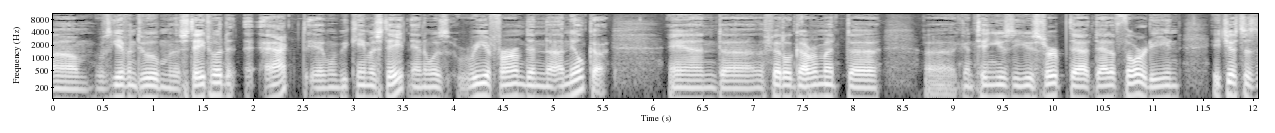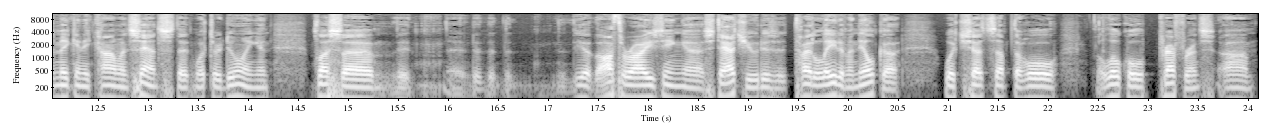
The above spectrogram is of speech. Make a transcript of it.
Um, was given to them in the Statehood Act, and we became a state, and it was reaffirmed in uh, ANILCA. And uh, the federal government uh, uh, continues to usurp that, that authority, and it just doesn't make any common sense that what they're doing. And plus, uh, the, the, the, the authorizing uh, statute is Title 8 of ANILCA, which sets up the whole local preference. Um,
